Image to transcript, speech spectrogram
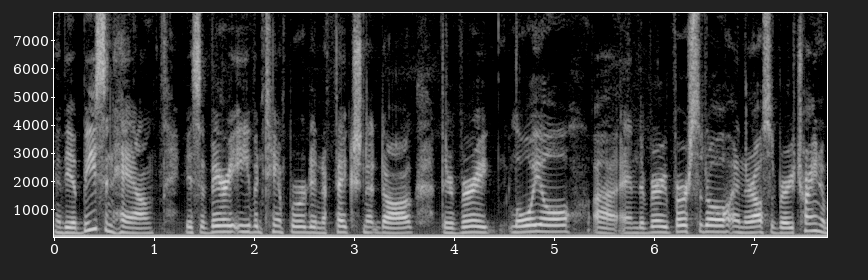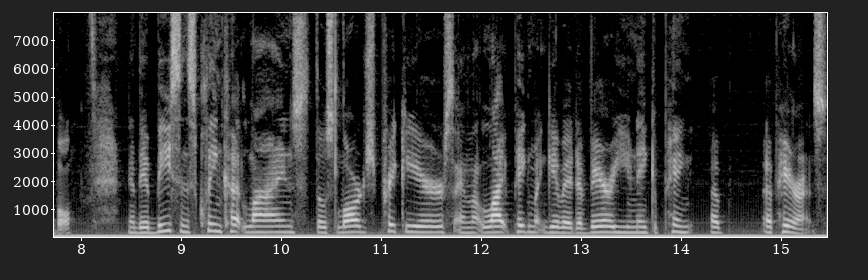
And the Ibizan Hound is a very even-tempered and affectionate dog. They're very loyal uh, and they're very versatile and they're also very trainable. Now the Ibizan's clean-cut lines, those large prick ears, and the light pigment give it a very unique appearance.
